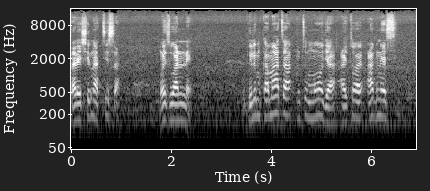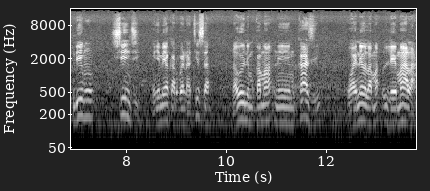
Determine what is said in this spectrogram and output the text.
tarehe 29 mwezi wa nne tulimkamata mtu mmoja aitwaye Agnes Ndimu Shinji mwenye miaka 49 na huyu ni, ni mkazi wa eneo la Lemala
